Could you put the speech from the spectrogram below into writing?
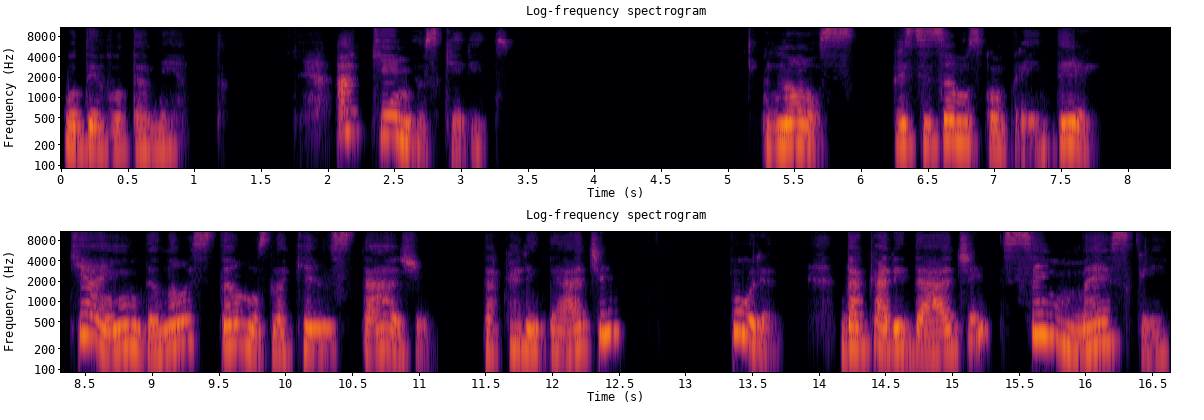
o devotamento. Aqui, meus queridos, nós precisamos compreender que ainda não estamos naquele estágio da caridade pura, da caridade sem mescla,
